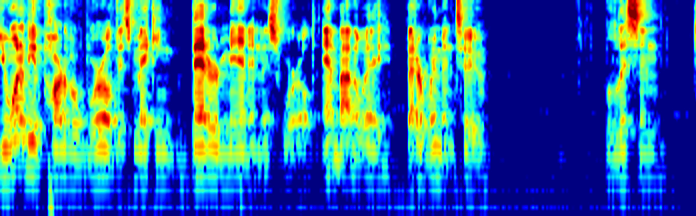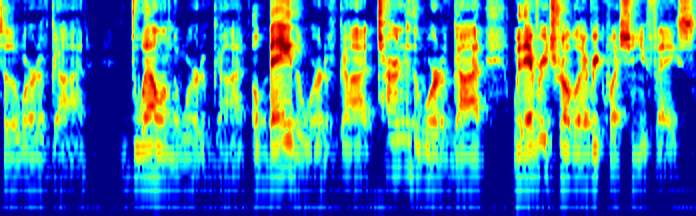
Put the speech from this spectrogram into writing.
You want to be a part of a world that's making better men in this world. And by the way, better women too. Listen to the Word of God. Dwell on the Word of God. Obey the Word of God. Turn to the Word of God with every trouble, every question you face.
